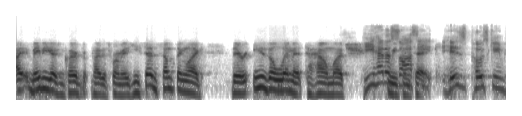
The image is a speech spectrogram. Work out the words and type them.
I, maybe you guys can clarify this for me. He said something like there is a limit to how much He had a saucy. His post game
